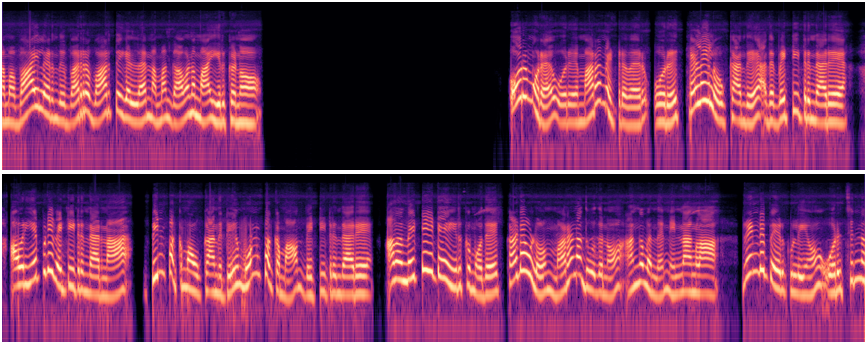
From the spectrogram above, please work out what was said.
நம்ம வாயிலிருந்து வர்ற வார்த்தைகளில் நம்ம கவனமாக இருக்கணும். ஒரு முறை ஒரு மரம் வெட்டுறவர் ஒரு கிளையில உட்காந்து அதை வெட்டிட்டு இருந்தாரு. அவர் எப்படி வெட்டிட்டு இருந்தாருன்னா பின்பக்கமாக உட்காந்துட்டு முன்பக்கமாக வெட்டிட்டு இருந்தாரு அவன் வெட்டிக்கிட்டே இருக்கும்போது கடவுளும் மரண தூதனும் அங்கே வந்து நின்னாங்களாம். ரெண்டு பேருக்குள்ளேயும் ஒரு சின்ன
